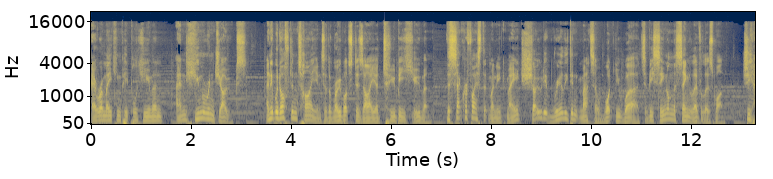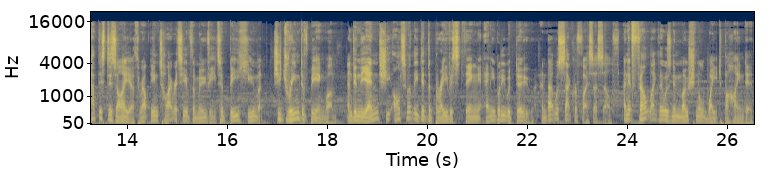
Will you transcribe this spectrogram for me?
error making people human, and humor and jokes. And it would often tie into the robot's desire to be human. The sacrifice that Monique made showed it really didn't matter what you were to be seen on the same level as one. She had this desire throughout the entirety of the movie to be human. She dreamed of being one, and in the end, she ultimately did the bravest thing anybody would do, and that was sacrifice herself. And it felt like there was an emotional weight behind it.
